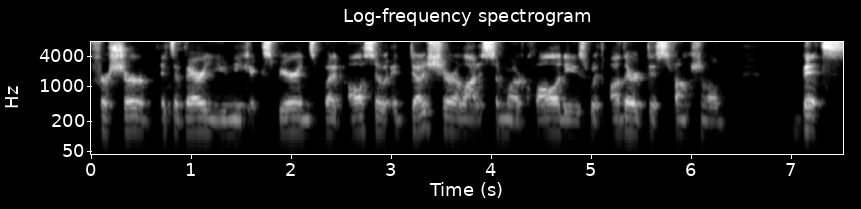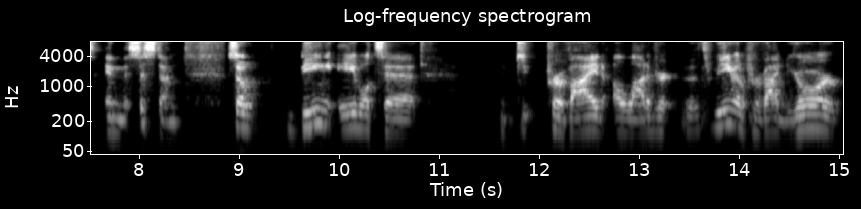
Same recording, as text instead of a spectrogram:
for sure it's a very unique experience but also it does share a lot of similar qualities with other dysfunctional bits in the system. So being able to d- provide a lot of your being able to provide your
